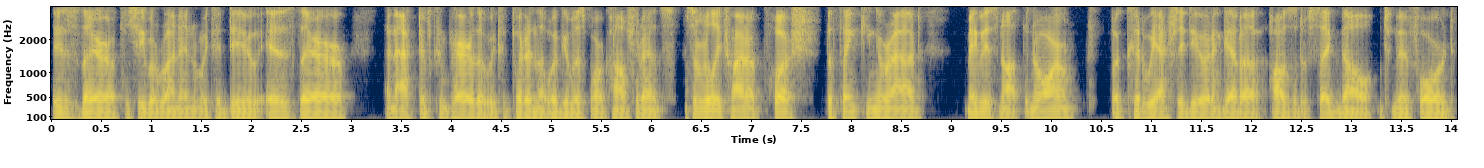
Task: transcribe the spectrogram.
is there a placebo run in we could do? Is there an active compare that we could put in that would give us more confidence? So really trying to push the thinking around maybe it's not the norm, but could we actually do it and get a positive signal to move forward?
